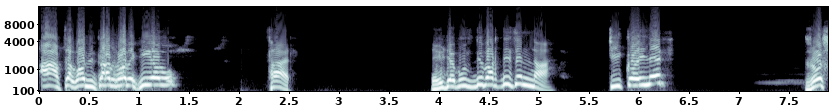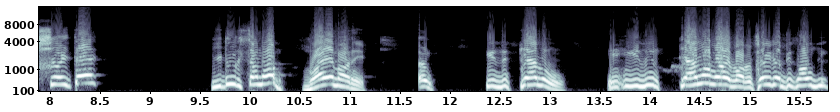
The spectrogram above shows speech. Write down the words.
আচ্ছা কবি তারপরে কি হব স্যার এইটা বুঝতে পারতেছেন না। কি কইলেন? রস্য হইতে ইঁদুর সানা ভয়ে মরে। কিন্তু কেন? ইঁদুর কেন ভয় পাবে সেইটা তুই কও দি।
